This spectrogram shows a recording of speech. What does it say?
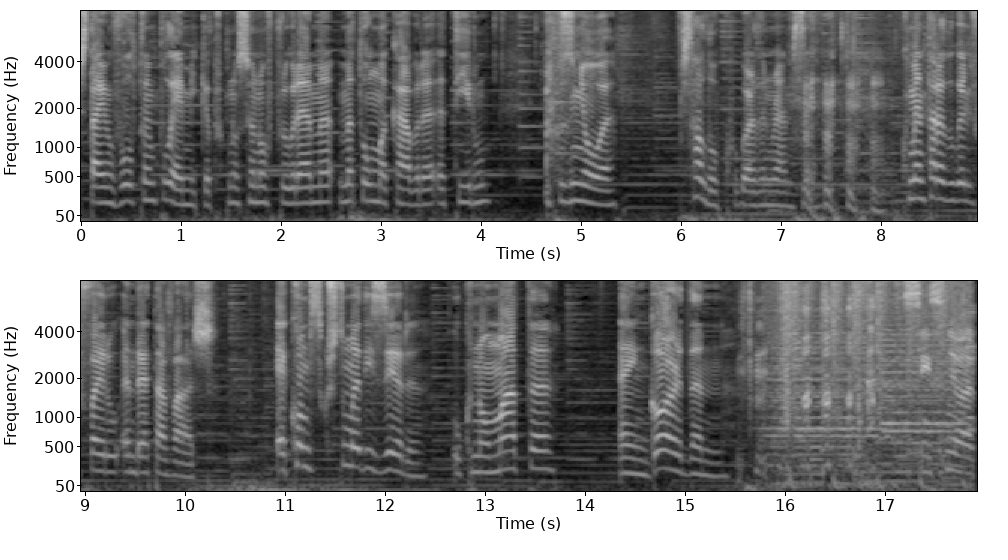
está envolto em polémica porque no seu novo programa matou uma cabra a tiro cozinhou-a. Está louco, Gordon Ramsay. Comentário do galhofeiro André Tavares. É como se costuma dizer: o que não mata, em Gordon. Sim, senhor.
